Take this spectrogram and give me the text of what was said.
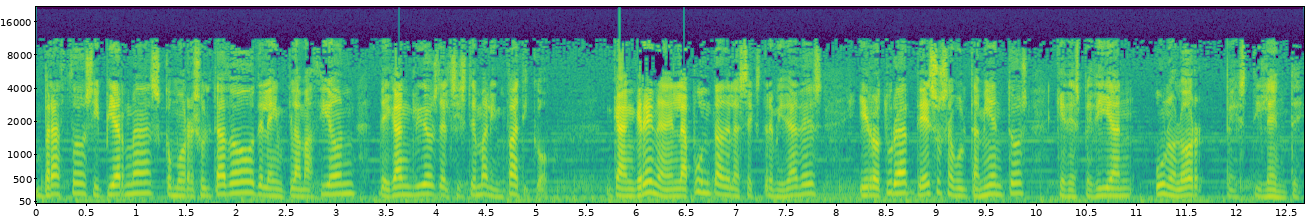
brazos y piernas como resultado de la inflamación de ganglios del sistema linfático, gangrena en la punta de las extremidades y rotura de esos abultamientos que despedían un olor pestilente.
